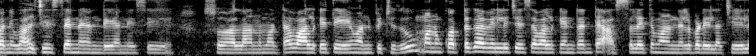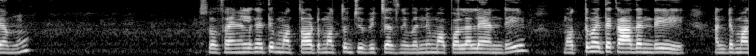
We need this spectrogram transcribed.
పని వాళ్ళు చేస్తేనే అండి అనేసి. సో అలా అనమాట వాళ్ళకైతే ఏం అనిపించదు. మనం కొత్తగా వెళ్ళి చేసే వాళ్ళకి ఏంటంటే అస్సలైతే మనం నిలబడి ఇలా చేయలేము. సో ఫైనల్గా అయితే మా తోట మొత్తం చూపించాల్సిన ఇవన్నీ మా పొలాలే అండి. మొత్తం అయితే కాదండి. అంటే మా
